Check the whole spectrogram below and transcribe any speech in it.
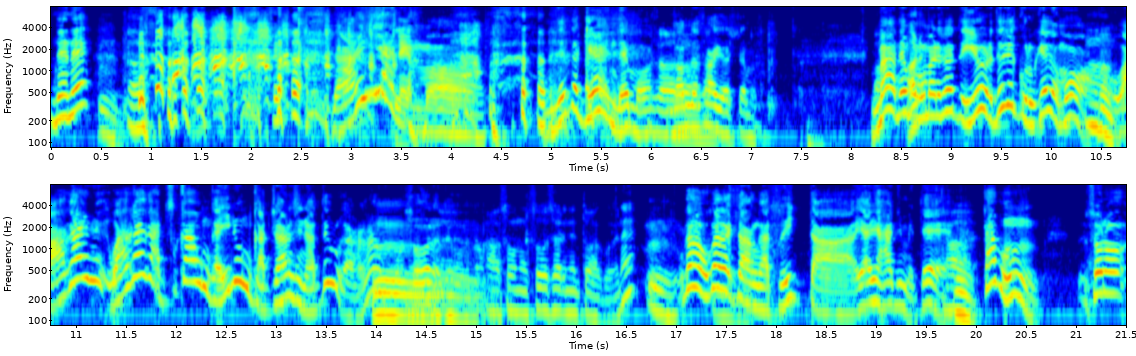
でね、なんやねんもう。ネタ嫌いんでもう。どんな作業しても。まあでもほんまにそうやっていろいろ出てくるけども、我がに我がが使うんかいるんかっていう話になってくるからな、もうそうなんだよなあそのソーシャルネットワークがね、うん、だから岡崎さんがツイッターやり始めて、多分その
